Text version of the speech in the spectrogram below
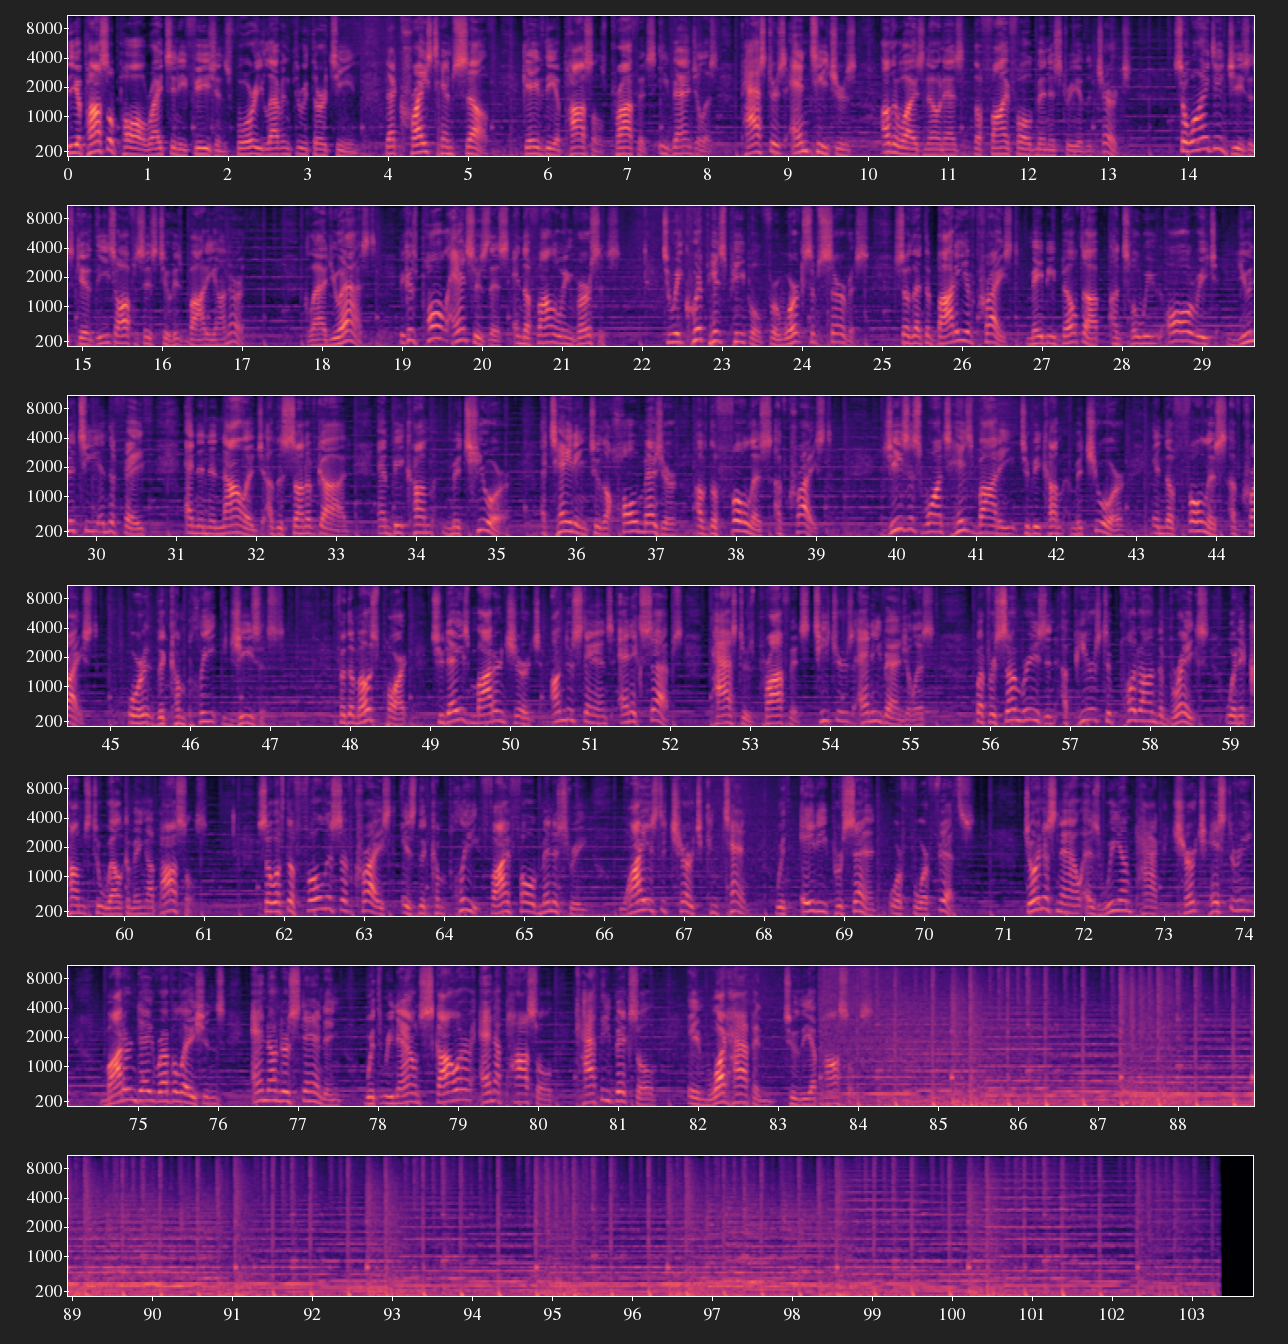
The Apostle Paul writes in Ephesians 4 11 through 13 that Christ Himself gave the apostles, prophets, evangelists, pastors, and teachers, otherwise known as the fivefold ministry of the church. So, why did Jesus give these offices to His body on earth? Glad you asked, because Paul answers this in the following verses to equip his people for works of service, so that the body of Christ may be built up until we all reach unity in the faith and in the knowledge of the Son of God and become mature, attaining to the whole measure of the fullness of Christ. Jesus wants his body to become mature in the fullness of Christ, or the complete Jesus. For the most part, today's modern church understands and accepts pastors, prophets, teachers, and evangelists, but for some reason appears to put on the brakes when it comes to welcoming apostles. So, if the fullness of Christ is the complete fivefold ministry, why is the church content with 80% or four fifths? Join us now as we unpack church history, modern day revelations, and understanding with renowned scholar and apostle Kathy Bixel in What Happened to the Apostles.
